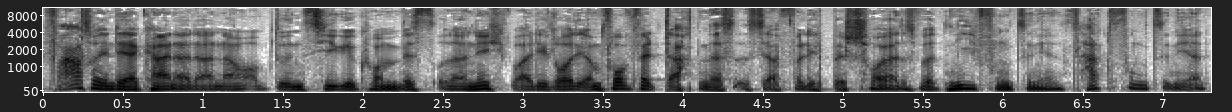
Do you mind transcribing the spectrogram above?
Fragt doch hinterher keiner danach, ob du ins Ziel gekommen bist oder nicht, weil die Leute im Vorfeld dachten, das ist ja völlig bescheuert, das wird nie funktionieren. Es hat funktioniert.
